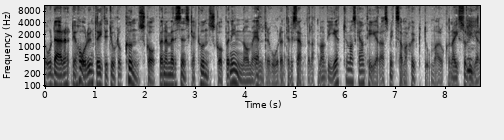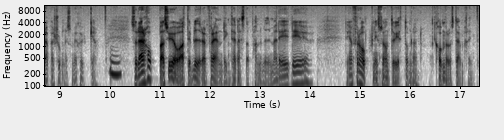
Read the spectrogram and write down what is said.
och där, det har du inte riktigt gjort. Och kunskapen, den medicinska kunskapen inom äldrevården till exempel, att man vet hur man ska hantera smittsamma sjukdomar och kunna isolera personer som är sjuka. Mm. Så där hoppas jag att det blir en förändring till nästa pandemi. Men det, det, det är en förhoppning som jag inte vet om den kommer att stämma inte.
